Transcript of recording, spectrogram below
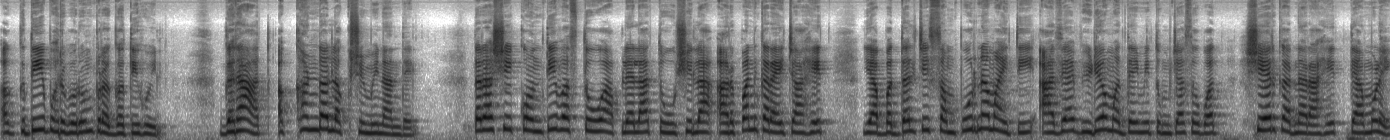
अगदी भरभरून प्रगती होईल. घरात अखंड लक्ष्मी नांदेल. तर अशी कोणती वस्तू आपल्याला तुळशीला अर्पण करायच्या आहेत याबद्दलची संपूर्ण माहिती आज या व्हिडिओमध्ये मी तुमच्यासोबत शेअर करणार आहे. त्यामुळे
